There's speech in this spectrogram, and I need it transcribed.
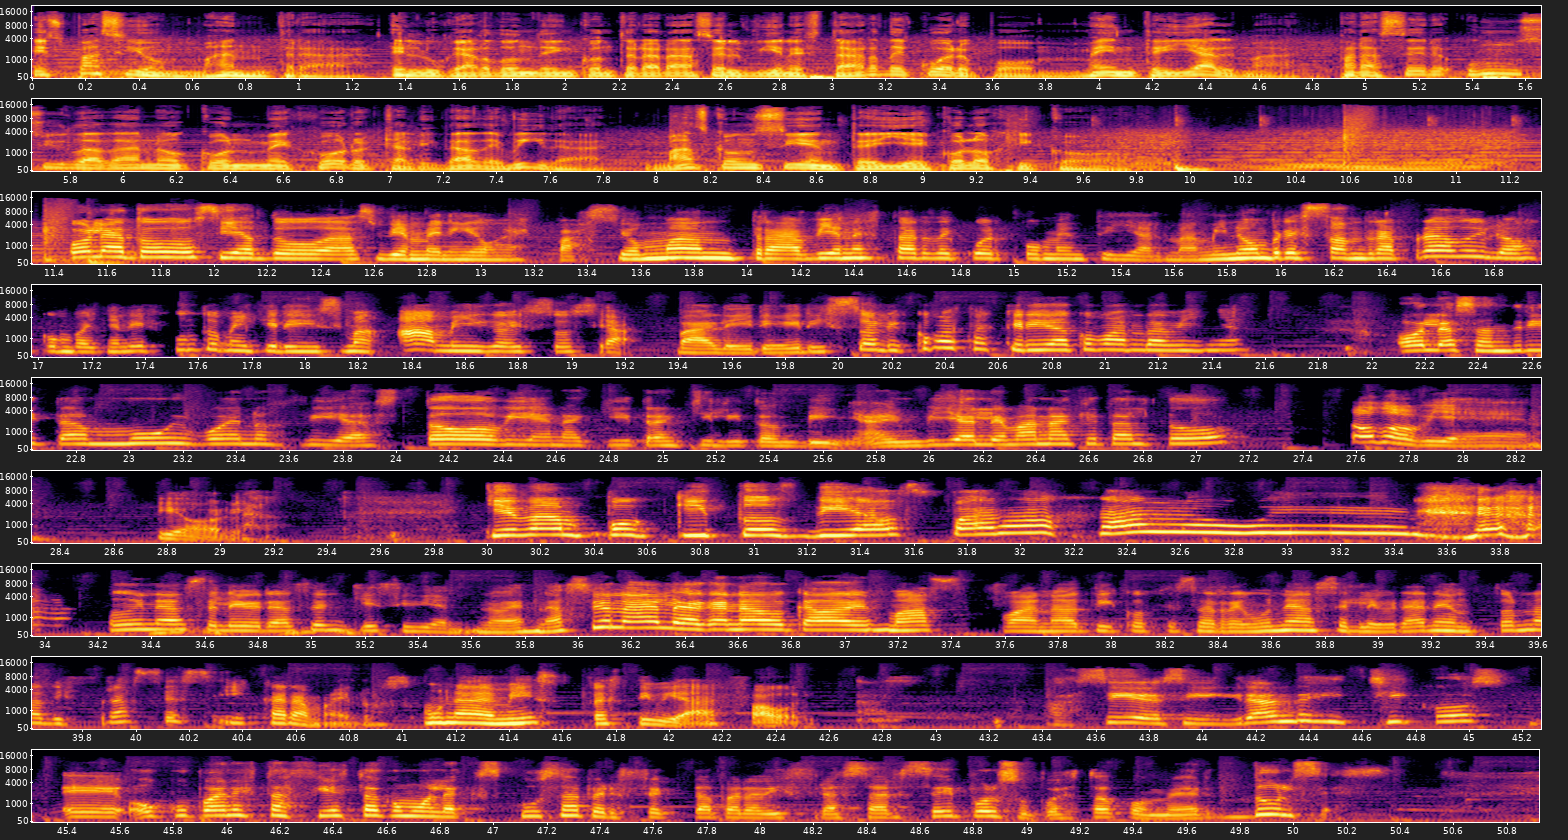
Espacio Mantra, el lugar donde encontrarás el bienestar de cuerpo, mente y alma para ser un ciudadano con mejor calidad de vida, más consciente y ecológico. Hola a todos y a todas, bienvenidos a Espacio Mantra, bienestar de cuerpo, mente y alma. Mi nombre es Sandra Prado y los acompañaré junto a mi queridísima amiga y socia Valeria Grisoli. ¿Cómo estás, querida? ¿Cómo anda Viña? Hola Sandrita, muy buenos días. Todo bien aquí, tranquilito en Viña. En Villa Alemana, ¿qué tal todo? Todo bien, viola. Quedan poquitos días para Halloween. Una celebración que si bien no es nacional, ha ganado cada vez más fanáticos que se reúnen a celebrar en torno a disfraces y caramelos. Una de mis festividades favoritas. Así es, y grandes y chicos eh, ocupan esta fiesta como la excusa perfecta para disfrazarse y por supuesto comer dulces.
